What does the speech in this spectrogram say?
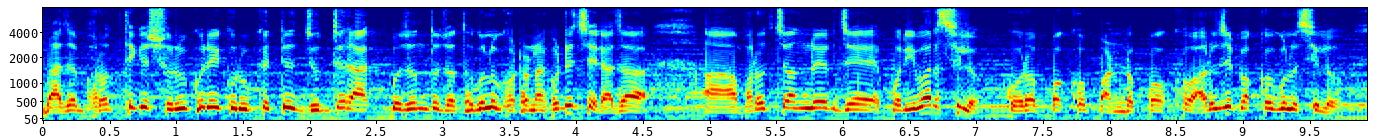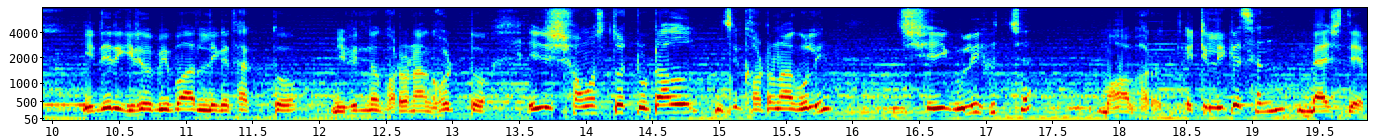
রাজা ভরত থেকে শুরু করে কুরুক্ষেত্রের যুদ্ধের আগ পর্যন্ত যতগুলো ঘটনা ঘটেছে, রাজা ভরতচন্দ্রের যে পরিবার ছিল, কৌরব পক্ষ, পাণ্ডব পক্ষ, আরও যে পক্ষগুলো ছিল, এদের গৃহবিবাদ লেগে থাকতো, বিভিন্ন ঘটনা ঘটতো। এই সমস্ত টোটাল যে ঘটনাগুলি, সেইগুলি হচ্ছে মহাভারত। এটি লিখেছেন ব্যাসদেব।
